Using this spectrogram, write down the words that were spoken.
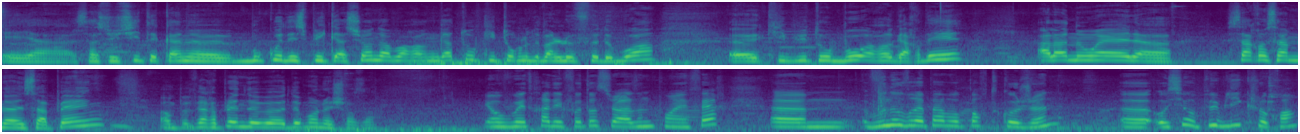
Et euh, ça suscite quand même euh, beaucoup d'explications d'avoir un gâteau qui tourne devant le feu de bois, euh, qui est plutôt beau à regarder. À la Noël, ça ressemble à un sapin. On peut faire plein de, bonnes choses. Et on vous mettra des photos sur azon.fr. vous n'ouvrez pas vos portes qu'aux jeunes, aussi au public, je crois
